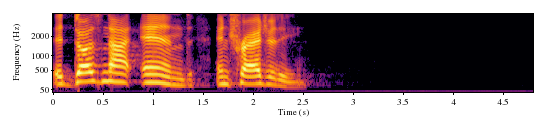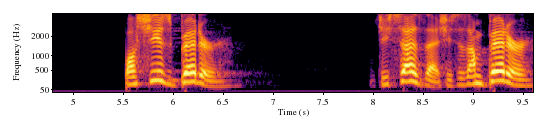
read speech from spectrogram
It does not end in tragedy. While she is bitter, she says that. She says, I'm bitter.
